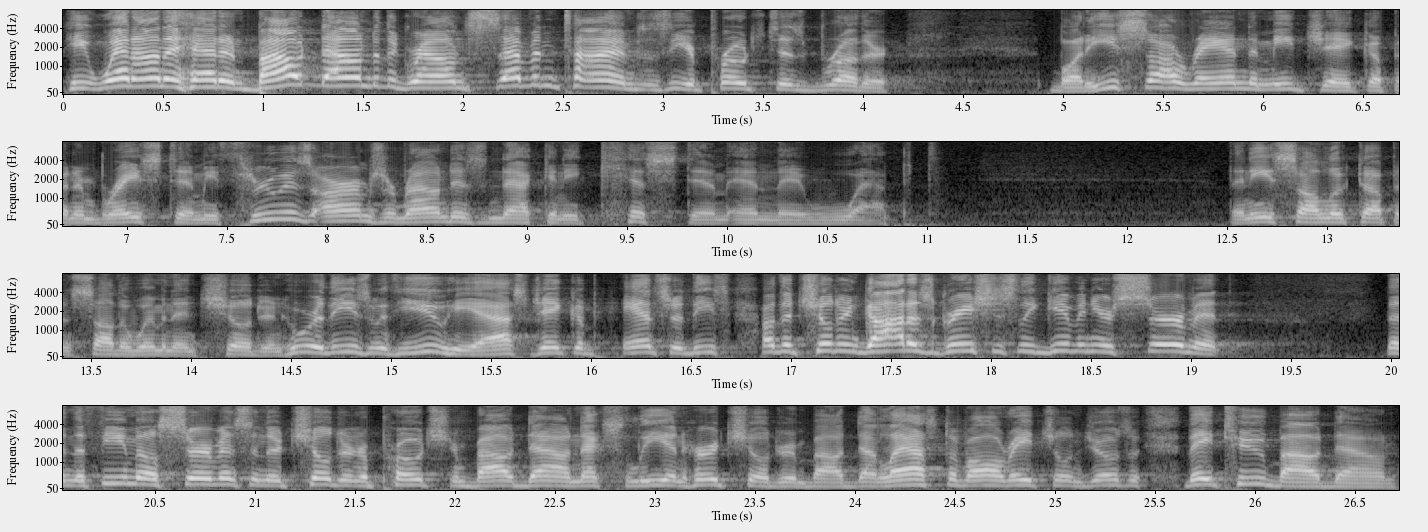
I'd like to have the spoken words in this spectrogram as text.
He went on ahead and bowed down to the ground seven times as he approached his brother. But Esau ran to meet Jacob and embraced him. He threw his arms around his neck and he kissed him, and they wept. Then Esau looked up and saw the women and children. Who are these with you? He asked. Jacob answered, These are the children God has graciously given your servant. Then the female servants and their children approached and bowed down. Next, Leah and her children bowed down. Last of all, Rachel and Joseph, they too bowed down.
